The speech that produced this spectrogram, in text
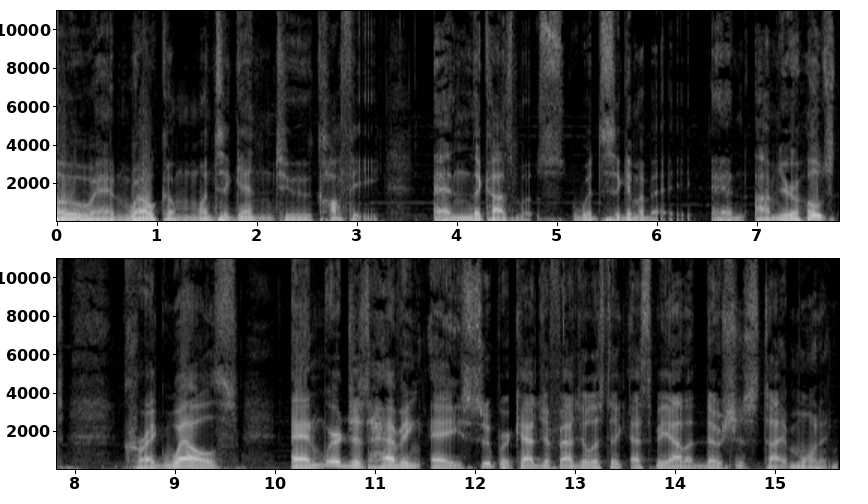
Hello and welcome once again to Coffee and the Cosmos with Sigma Bay. And I'm your host, Craig Wells. And we're just having a super cadafragilistic espialidocious type morning.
